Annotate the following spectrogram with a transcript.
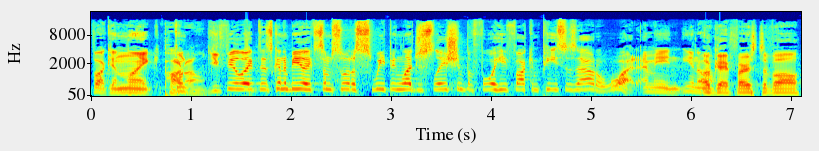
fucking like. Pardon. don't- Do you feel like there's gonna be like some sort of sweeping legislation before he fucking pieces out, or what? I mean, you know. Okay, first of all,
